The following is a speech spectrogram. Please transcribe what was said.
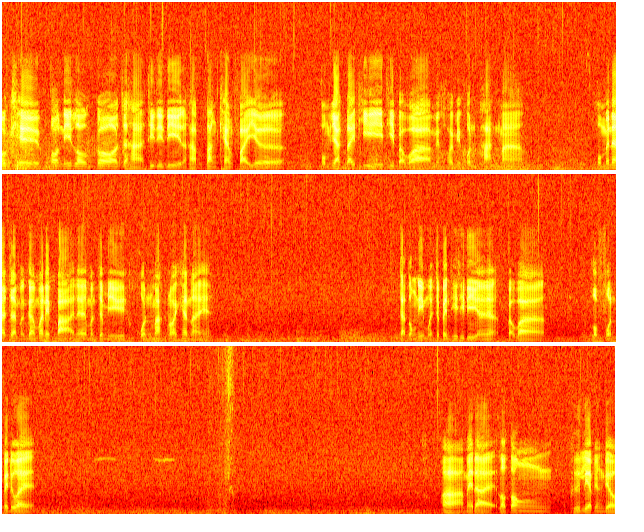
โอเค ตอนนี้เราก็จะหาที่ดีๆนะครับ ตั้งแคมป์ไฟเออร์ ผมอยากได้ที่ที่แบบว่าไม่ค่อยมีคนผ่านมา ผมไม่แน่ใจเหมือนกันว่าในป่าเนี่ยมันจะมีคนมากน้อยแค่ไหน แต่ตรงนี้เหมือนจะเป็นที่ที่ดีนะเนี่ย แบบว่าหลบฝนไปด้วย อ่าไม่ได้ เราต้องพื้นเรียบอย่างเดียว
